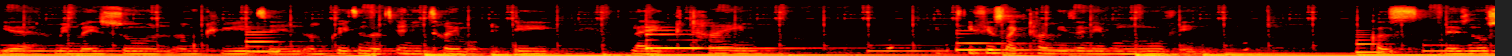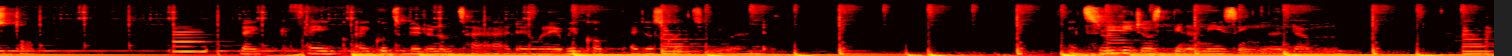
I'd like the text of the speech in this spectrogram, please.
Yeah, I'm in my zone. I'm creating. I'm creating at any time of the day. Like time it, it feels like time isn't even moving because there's no stop. Like I, I go to bed when I'm tired and when I wake up I just continue and it's really just been amazing and um,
